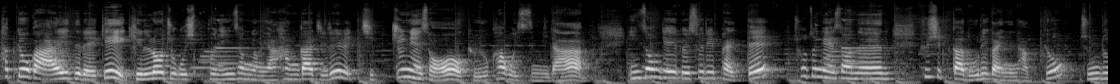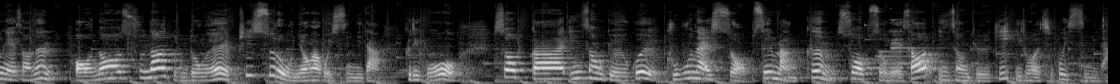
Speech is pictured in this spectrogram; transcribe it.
학교가 아이들에게 길러주고 싶은 인성 역량 한 가지를 집중해서 교육하고 있습니다. 인성 계획을 수립할 때 초등에서는 휴식과 놀이가 있는 학교, 중등에서는 언어 순학 운동을 필수로 운영하고 있습니다. 그리고 수업과 인성 교육을 구분할 수 없을 만큼 수업 속에서 인성 교육이 이루어지고 있습니다.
